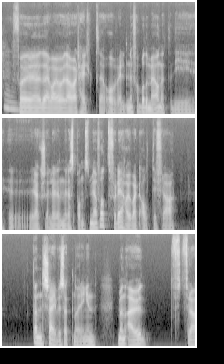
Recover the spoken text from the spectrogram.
Mm. For det, var jo, det har vært helt overveldende for både meg og Anette de den responsen vi har fått. For det har jo vært alt ifra den skeive 17-åringen, men òg fra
